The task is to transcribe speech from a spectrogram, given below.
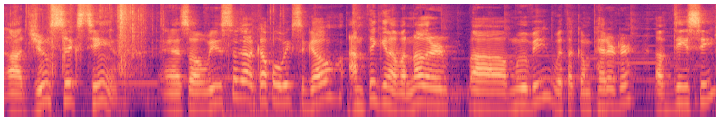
uh, June 16th. And so we still got a couple weeks to go. I'm thinking of another uh, movie with a competitor of DC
